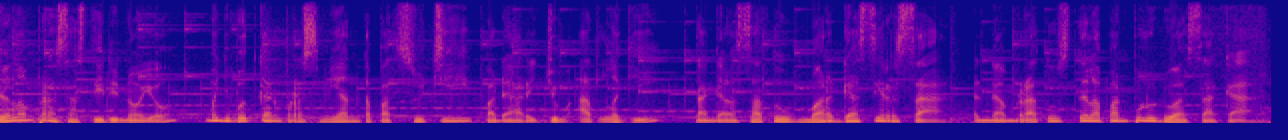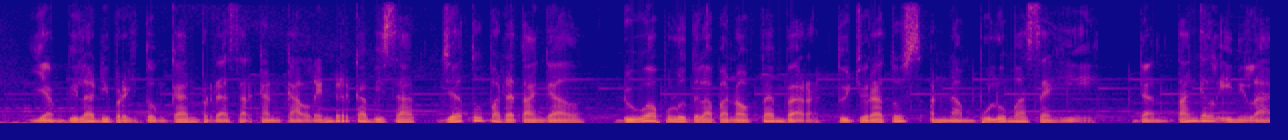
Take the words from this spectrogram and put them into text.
Dalam prasasti Dinoyo menyebutkan peresmian tepat suci pada hari Jumat Legi tanggal 1 Margasirsa 682 Saka yang bila diperhitungkan berdasarkan kalender kabisat jatuh pada tanggal 28 November 760 Masehi. Dan tanggal inilah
